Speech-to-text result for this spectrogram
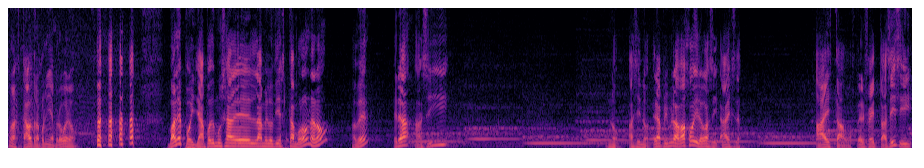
Bueno, hasta otra ponía, pero bueno. vale, pues ya podemos usar la melodía esta molona, ¿no? A ver. Era así. No, así no. Era primero abajo y luego así. Ahí está. Ahí estamos. Perfecto. Así sí.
